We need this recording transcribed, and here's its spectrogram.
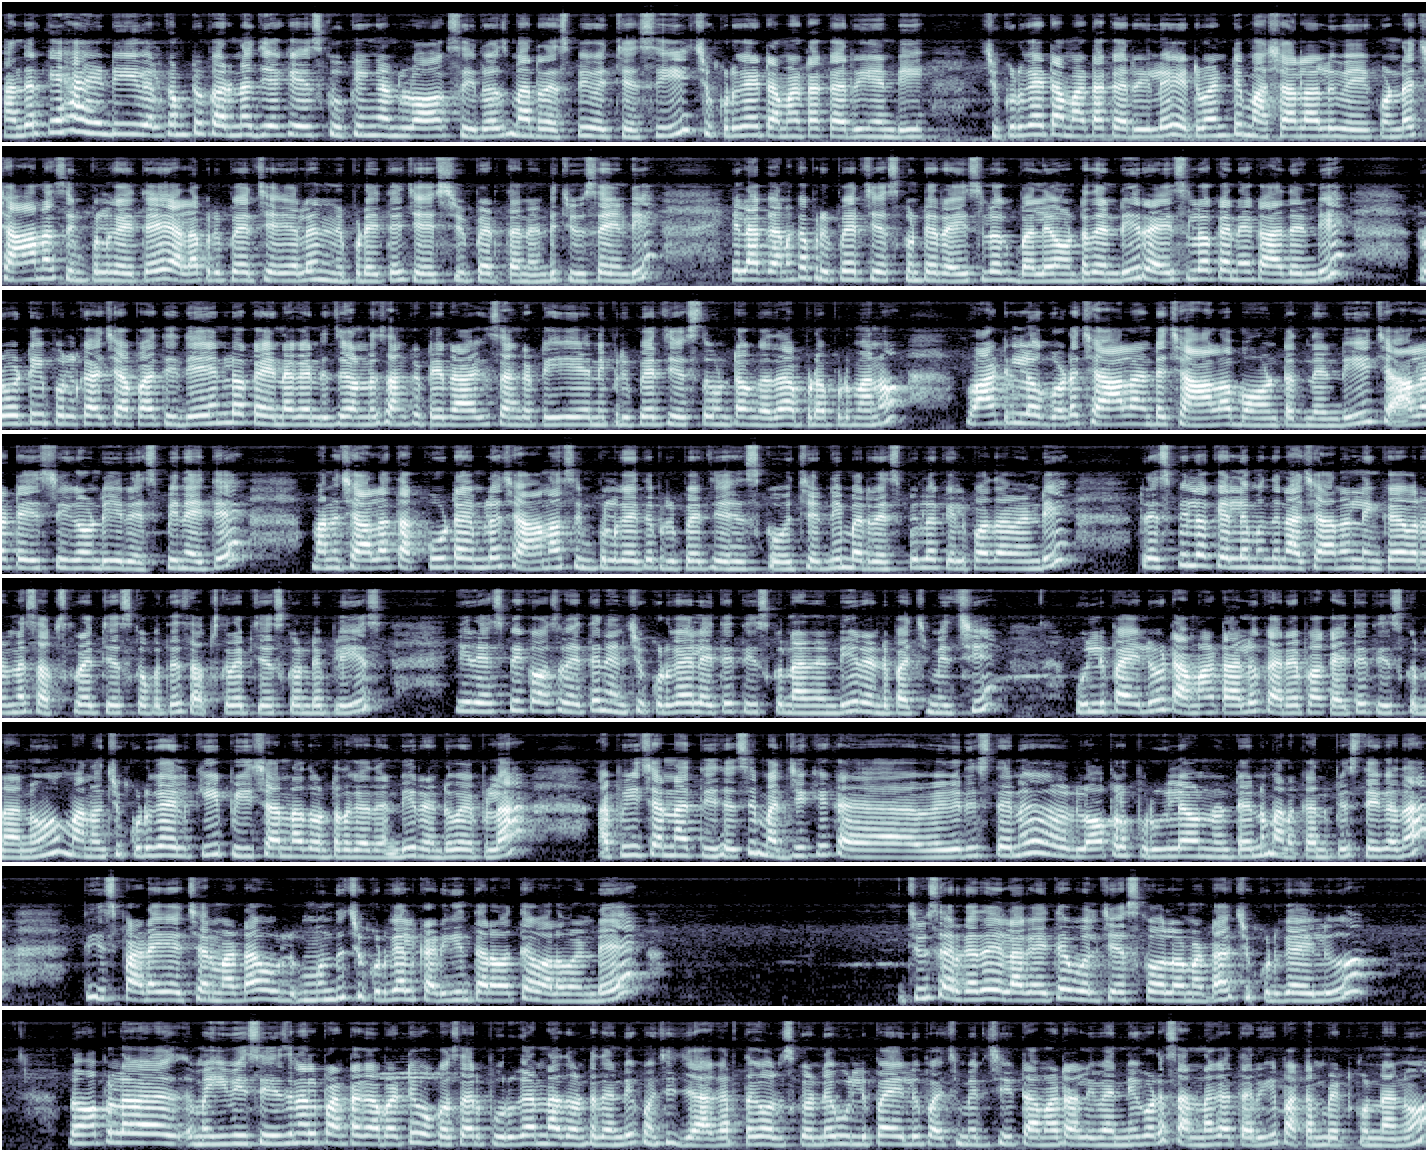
అందరికీ హాయ్ అండి. Welcome to Karuna JKS cooking and blogs ఈరోజు మన రెసిపీ వచ్చేసి చిక్కుడుగాయ టమాటా కర్రీ అండి. చిక్కుడుగాయ టమాటా కర్రీలో ఎటువంటి మసాలాలు వేయకుండా చాలా సింపుల్గా అయితే ఎలా ప్రిపేర్ చేయాలో నేను ఇప్పుడైతే చేసి చూపెడతానండి. చూసేయండి. ఇలా కనుక ప్రిపేర్ చేసుకుంటే రైస్లోకి భలే ఉంటుందండి. రైస్లోకనే కాదండి. రోటీ పుల్కా చపాతీ దేనిలోకైనా కానీ జొన్న సంకటి రాగి సంకటి అని ప్రిపేర్ చేస్తూ ఉంటాం కదా అప్పుడప్పుడు మనం. వాటిల్లో కూడా చాలా అంటే చాలా బాగుంటుందండి. చాలా టేస్టీగా ఉండి ఈ రెసిపీని అయితే మనం చాలా తక్కువ టైంలో చాలా సింపుల్గా అయితే ప్రిపేర్ చేసుకోవచ్చండి. మరి రెసిపీలోకి వెళ్ళిపోదామండి. రెసిపీలోకి వెళ్ళే ముందు నా ఛానల్ని ఇంకా ఎవరైనా సబ్స్క్రైబ్ చేసుకోకపోతే సబ్స్క్రైబ్ చేసుకోండి ప్లీజ్. ఈ రెసిపీ కోసం అయితే నేను చిక్కుడుకాయలు అయితే తీసుకున్నానండి. రెండు పచ్చిమిర్చి ఉల్లిపాయలు టమాటాలు కరివేపాకు అయితే తీసుకున్నాను. మనం చిక్కుడుకాయలకి పీచ్ అన్నది ఉంటుంది కదండి రెండు వైపులా. ఆ పీచ్ అన్నది తీసేసి మజ్జిగకి విరిస్తేనే లోపల పురుగులు ఏమైనా ఉంటేను మనకు కనిపిస్తాయి కదా. తీసి పడేయచ్చు అనమాట ముందు చిక్కుడుకాయలు కడిగిన తర్వాతే ఒలవండి చూసారు కదా ఇలాగైతే ఒలి చేసుకోవాలన్నమాట చిక్కుడుకాయలు. లోపల ఇవి సీజనల్ పంట కాబట్టి ఒక్కోసారి పురుగు అన్నది ఉంటుందండి కొంచెం జాగ్రత్తగా ఒలుసుకోండి ఉల్లిపాయలు పచ్చిమిర్చి టమాటాలు ఇవన్నీ కూడా సన్నగా తరిగి పక్కన పెట్టుకున్నాను.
